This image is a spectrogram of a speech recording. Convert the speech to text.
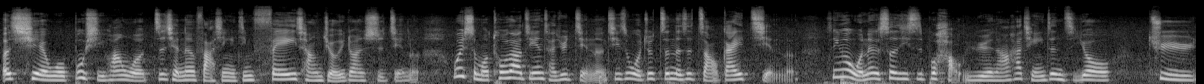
而且我不喜欢我之前那个发型已经非常久一段时间了。为什么拖到今天才去剪呢？其实我就真的是早该剪了，是因为我那个设计师不好约，然后他前一阵子又去，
